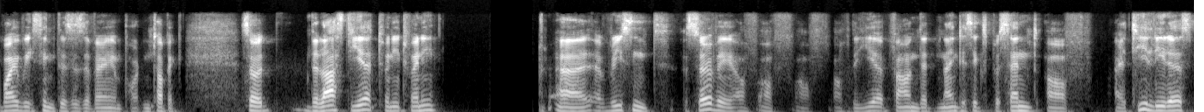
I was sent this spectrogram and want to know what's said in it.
why we think this is a very important topic. So the last year, 2020, uh, a recent survey of, of, of, of the year found that 96% of IT leaders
